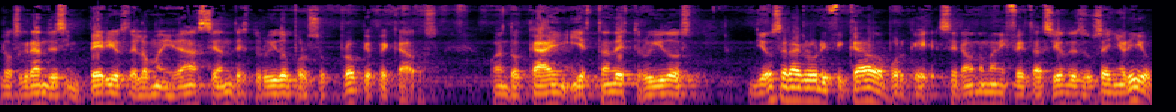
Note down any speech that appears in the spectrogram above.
Los grandes imperios de la humanidad se han destruido por sus propios pecados. Cuando caen y están destruidos, Dios será glorificado porque será una manifestación de su señorío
